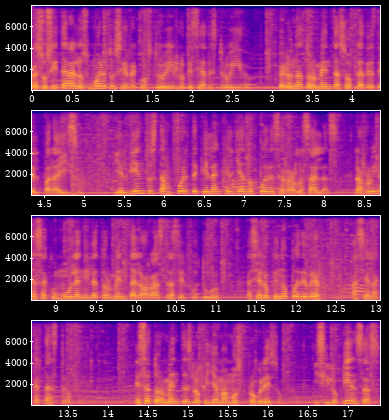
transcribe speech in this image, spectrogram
resucitar a los muertos y reconstruir lo que se ha destruido, pero una tormenta sopla desde el paraíso, y el viento es tan fuerte que el ángel ya no puede cerrar las alas. Las ruinas se acumulan y la tormenta lo arrastra hacia el futuro, hacia lo que no puede ver, hacia la catástrofe. Esa tormenta es lo que llamamos progreso, y si lo piensas,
